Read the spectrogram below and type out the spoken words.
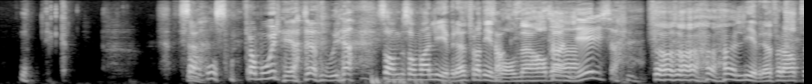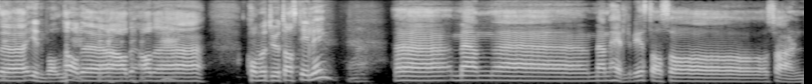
Monica Sagosen, fra mor, Ja, fra mor, ja. som, som var livredd for at innvollene hadde så, så, Livredd for at eh, innvollene hadde, hadde, hadde kommet ut av stilling. Eh, men, eh, men heldigvis da, så, så, er han,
